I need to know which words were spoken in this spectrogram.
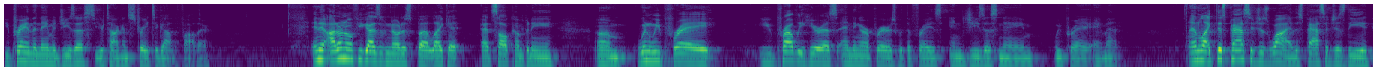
You pray in the name of Jesus, you're talking straight to God the Father. And I don't know if you guys have noticed, but like at, at Salt Company, um, when we pray, you probably hear us ending our prayers with the phrase, In Jesus' name we pray, Amen. And like this passage is why. This passage is the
